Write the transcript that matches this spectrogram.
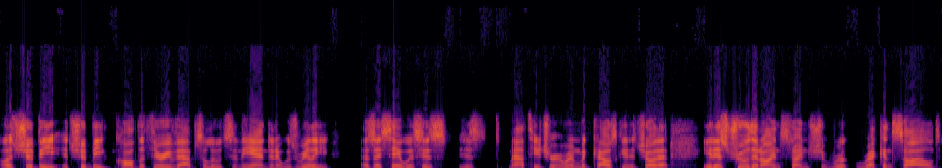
Well, it should be it should be called the theory of absolutes in the end, and it was really as I say, it was his his math teacher Hermann Minkowski that showed that. It is true that Einstein re- reconciled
